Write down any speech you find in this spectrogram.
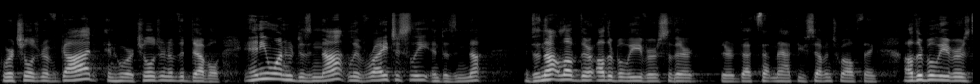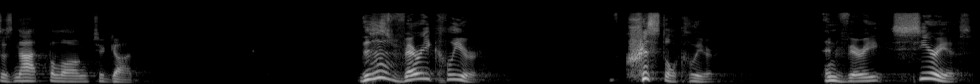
who are children of God and who are children of the devil. Anyone who does not live righteously and does not and does not love their other believers, so they're, they're, that's that Matthew 7 12 thing, other believers does not belong to God. This is very clear, crystal clear, and very serious.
